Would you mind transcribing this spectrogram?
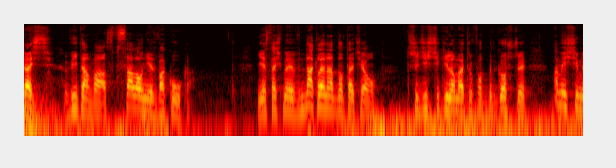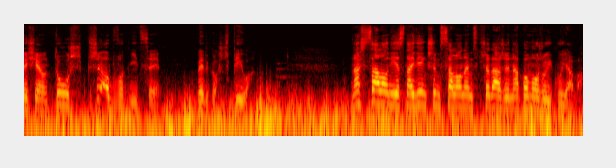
Cześć, witam Was w salonie Dwa Kółka. Jesteśmy w Nakle nad Notecią, 30 km od Bydgoszczy, a mieścimy się tuż przy obwodnicy Bydgoszcz-Piła. Nasz salon jest największym salonem sprzedaży na Pomorzu i Kujawach.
